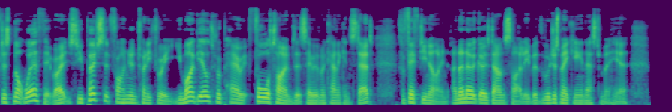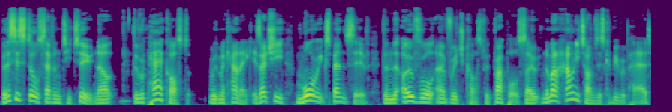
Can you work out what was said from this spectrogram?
just not worth it, right? So you purchase it for 123. You might be able to repair it four times, let's say with mechanic instead, for 59. And I know it goes down slightly, but we're just making an estimate here. But this is still 72. Now, the repair cost with mechanic is actually more expensive than the overall average cost with Prapor. So no matter how many times this can be repaired,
